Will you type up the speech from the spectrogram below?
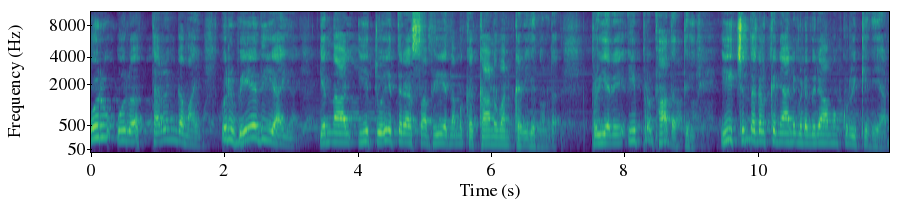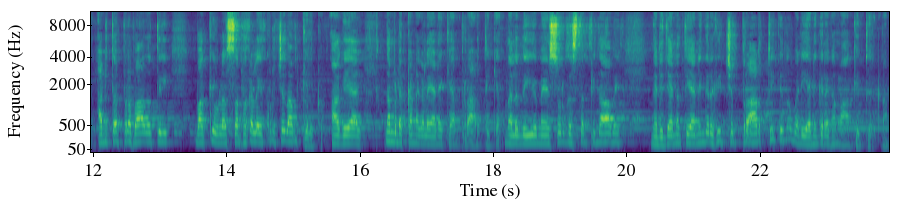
ഒരു ഒരു തരംഗമായി ഒരു വേദിയായി. എന്നാൽ ഈ തുയത്തര സഭയെ നമുക്ക് കാണുവാൻ കഴിയുന്നുണ്ട്. പ്രിയരെ ഈ പ്രഭാതത്തിൽ ഈ ചിന്തകൾക്ക് ഞാനിവിടെ വിരാമം കുറിക്കുകയാണ്. അടുത്ത പ്രഭാതത്തിൽ ബാക്കിയുള്ള സഭകളെക്കുറിച്ച് നാം കേൾക്കും. ആകയാൽ നമ്മുടെ കണ്ണുകളെ അടയ്ക്കാൻ പ്രാർത്ഥിക്കാം. നല്ല ദൈവമേ സ്വർഗസ്ഥ പിതാവെ നിന്റെ ജനത്തെ അനുഗ്രഹിച്ച് പ്രാർത്ഥിക്കുന്നു. വലിയ അനുഗ്രഹമാക്കി തീർക്കണം.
